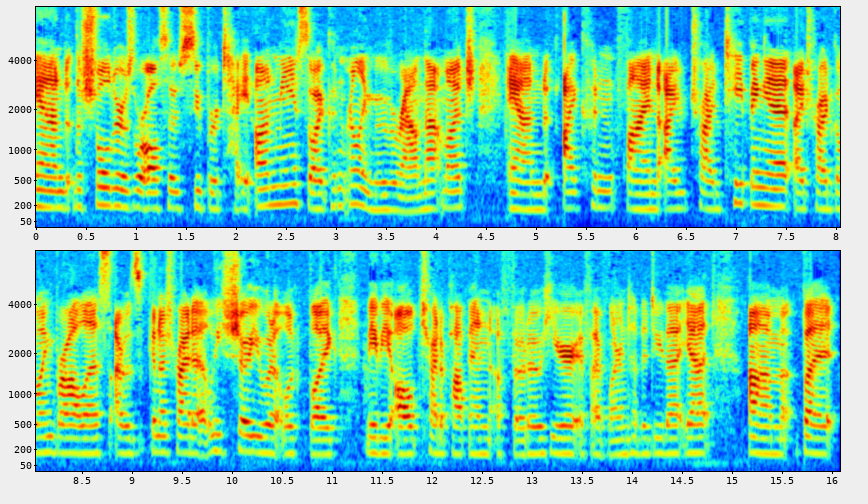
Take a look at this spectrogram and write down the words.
and the shoulders were also super tight on me so I couldn't really move around that much and I couldn't find, I tried taping it, I tried going braless, I was gonna try to at least show you what it looked like. Maybe I'll try to pop in a photo here if I've learned how to do that yet. Um, but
